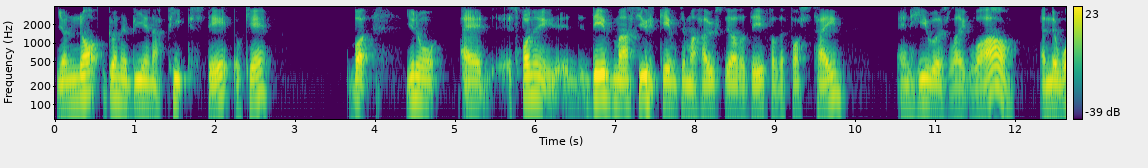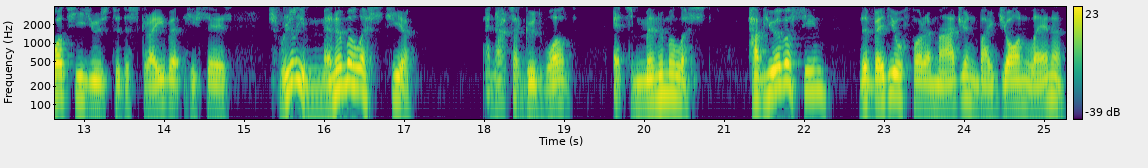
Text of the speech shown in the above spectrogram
You're not going to be in a peak state, okay? But, you know, uh, it's funny. Dave Matthews came to my house the other day for the first time and he was like, wow. And the word he used to describe it, he says, it's really minimalist here. And that's a good word. It's minimalist. Have you ever seen the video for Imagine by John Lennon?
